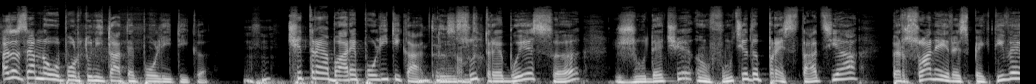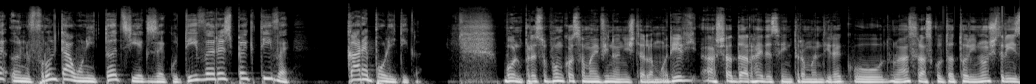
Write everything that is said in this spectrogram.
Asta înseamnă o oportunitate politică. Ce treabă are politica? Dânsul trebuie să judece în funcție de prestația persoanei respective în fruntea unității executive respective. Care politică? Bun, presupun că o să mai vină niște lămuriri, așadar, haide să intrăm în direct cu dumneavoastră, ascultătorii noștri, 0372069599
